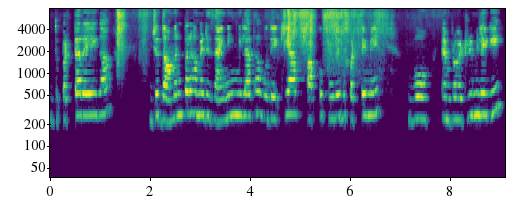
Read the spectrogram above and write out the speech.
दुपट्टा रहेगा। जो दामन पर हमें डिज़ाइनिंग मिला था, वो देखिए आप, आपको पूरे दुपट्टे में वो एम्ब्रॉयडरी मिलेगी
